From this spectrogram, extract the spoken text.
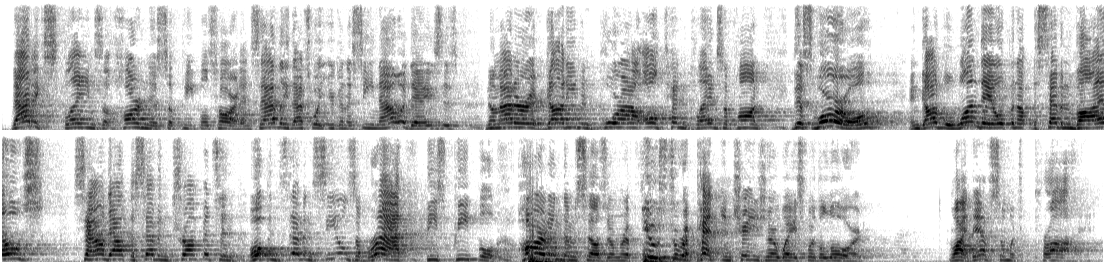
That explains the hardness of people's heart. And sadly, that's what you're going to see nowadays is no matter if God even pour out all 10 plagues upon this world, and God will one day open up the seven vials, sound out the seven trumpets, and open seven seals of wrath, these people harden themselves and refuse to repent and change their ways for the Lord. Why? They have so much pride.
